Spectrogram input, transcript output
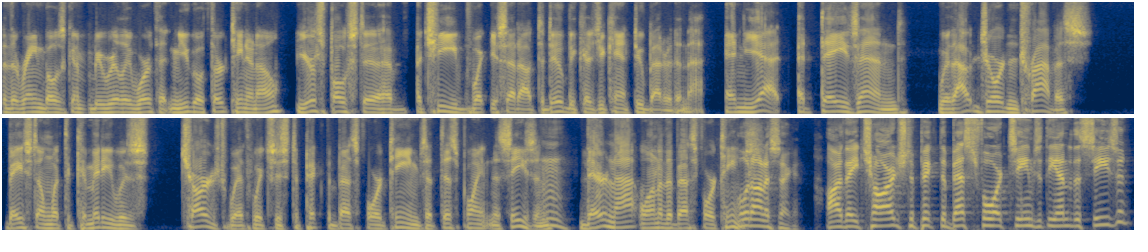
the rainbow is going to be really worth it. And you go 13 and 0, you're supposed to have achieved what you set out to do because you can't do better than that. And yet, at day's end, without Jordan Travis, based on what the committee was charged with, which is to pick the best four teams at this point in the season, mm. they're not one of the best four teams. Hold on a second. Are they charged to pick the best four teams at the end of the season?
